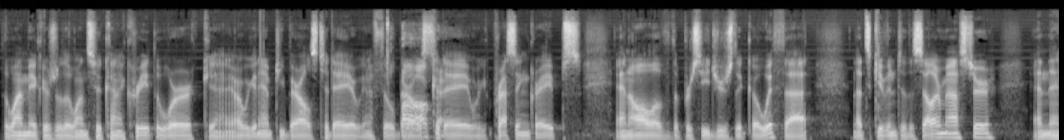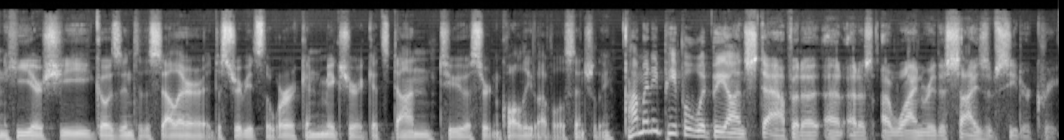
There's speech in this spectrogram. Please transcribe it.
the winemakers are the ones who kind of create the work. Uh, are we going to empty barrels today? Are we going to fill barrels okay. today? Are we pressing grapes? And all of the procedures that go with that. That's given to the cellar master, and then he or she goes into the cellar, distributes the work, and makes sure it gets done to a certain quality level, essentially. How many people would be on staff at a at, at a, a winery the size of Cedar Creek?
